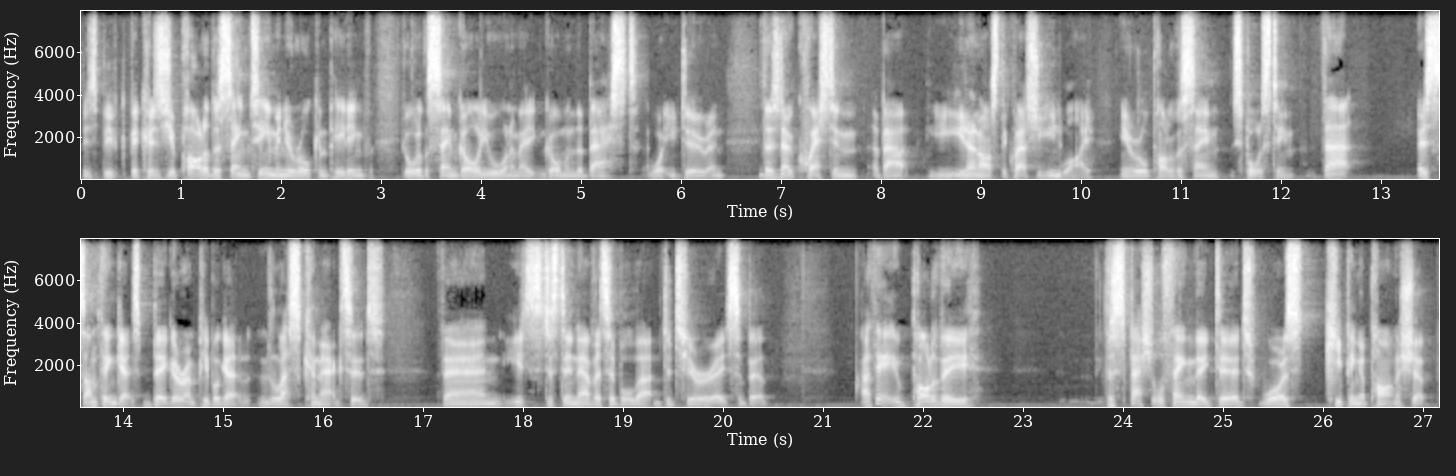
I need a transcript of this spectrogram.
it's because you're part of the same team and you're all competing for the same goal. You all want to make Goldman the best what you do. And there's no question about, you don't ask the question, you know why. You're all part of the same sports team. That as something gets bigger and people get less connected, then it's just inevitable that deteriorates a bit. I think part of the the special thing they did was keeping a partnership.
